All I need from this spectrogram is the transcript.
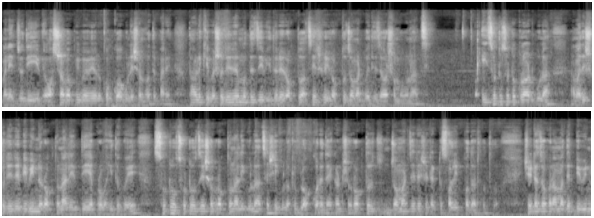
মানে যদি অস্বাভাবিকভাবে এরকম কোয়াগুলেশন হতে পারে, তাহলে কি শরীরের মধ্যে যে ভিতরে রক্ত আছে, সেই রক্ত জমাট বেঁধে যাওয়ার সম্ভাবনা আছে। এই ছোট ছোট ক্লটগুলা আমাদের শরীরের বিভিন্ন রক্তনালী দিয়ে প্রবাহিত হয়ে ছোট ছোট যেসব রক্তনালীগুলো আছে সেগুলোকে ব্লক করে দেয়। কারণ রক্ত জমাট যেটা, সেটা একটা সলিড পদার্থ তো। সেটা যখন আমাদের বিভিন্ন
